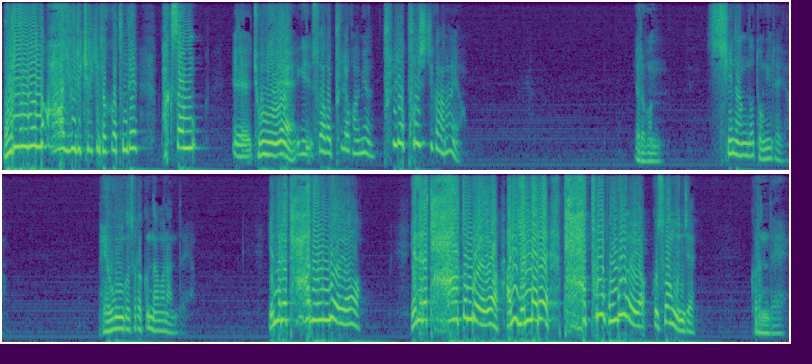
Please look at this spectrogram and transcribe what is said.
머리로는 아 이거 이렇게 이렇게 될 것 같은데 막상 예, 종이에 수학을 풀려고 하면 풀려 풀어지지가 않아요. 여러분 신앙도 동일해요. 배운 것으로 끝나면 안 돼요. 옛날에 다 배운 거예요. 옛날에 다 알았던 거예요. 아니 옛날에 다 풀어본 거예요. 그 수학 문제. 그런데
